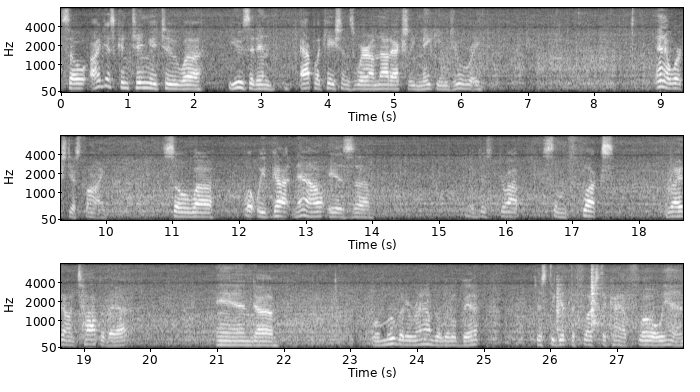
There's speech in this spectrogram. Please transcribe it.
So I just continue to uh, use it in applications where I'm not actually making jewelry and it works just fine. So uh, what we've got now is uh, we'll just drop some flux right on top of that and uh, we'll move it around a little bit just to get the flux to kind of flow in.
